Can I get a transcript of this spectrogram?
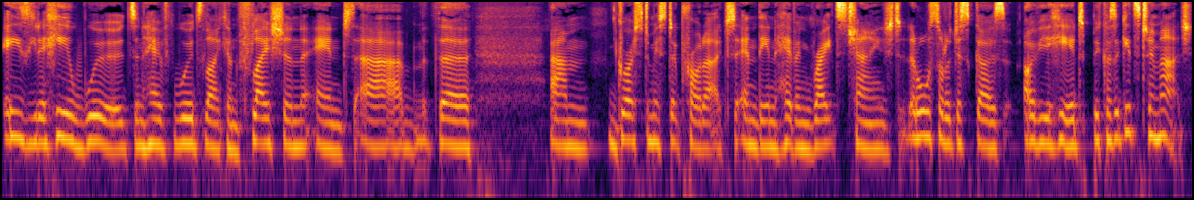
easy to hear words and have words like inflation and um, the um, gross domestic product, and then having rates changed. It all sort of just goes over your head because it gets too much.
